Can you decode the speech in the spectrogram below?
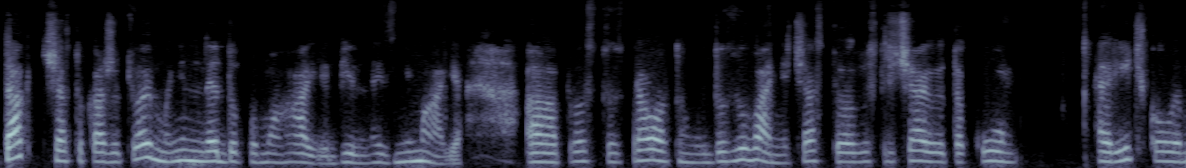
Так часто кажуть, ой, мені не допомагає, біль не знімає. А просто справа в тому в дозуванні. Часто зустрічаю таку річ, коли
